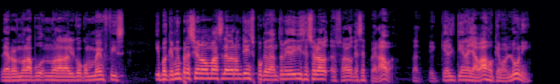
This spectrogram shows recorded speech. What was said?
LeBron no la, no la alargó con Memphis. ¿Y por qué me impresionó más LeBron James? Porque de Anthony Davis eso era, eso era lo que se esperaba. O sea, que, que él tiene allá abajo, que Von Looney.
